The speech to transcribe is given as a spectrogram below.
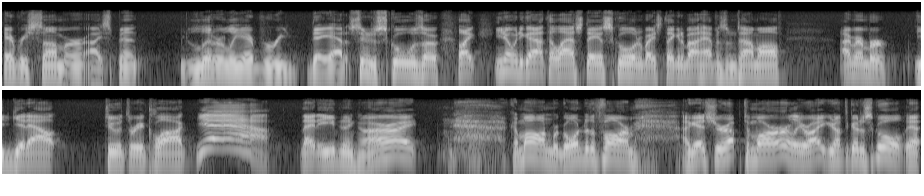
every summer I spent literally every day out. As soon as school was over, like you know when you got out the last day of school and everybody's thinking about having some time off. I remember you'd get out two or three o'clock. Yeah, that evening. All right, come on, we're going to the farm. I guess you're up tomorrow early, right? You don't have to go to school. Yeah,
